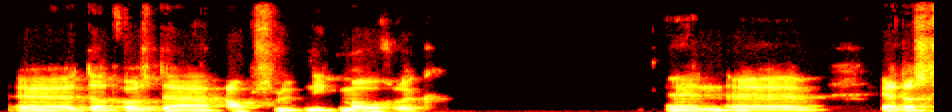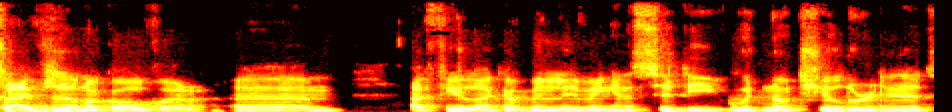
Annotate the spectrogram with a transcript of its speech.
eh, dat was daar absoluut niet mogelijk. En eh, ja, daar schrijven ze dan ook over. Ehm, I feel like I've been living in a city with no children in it,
